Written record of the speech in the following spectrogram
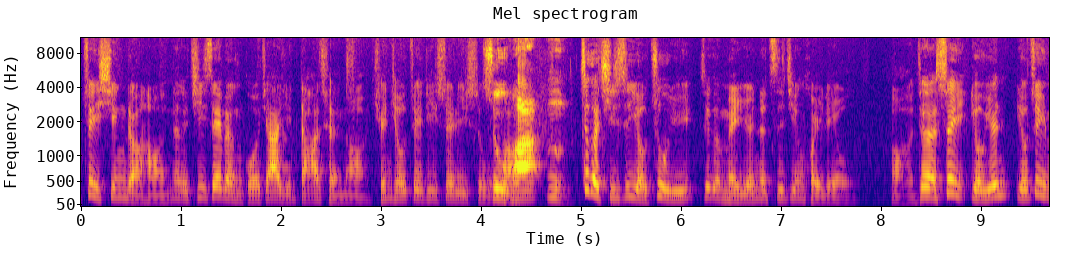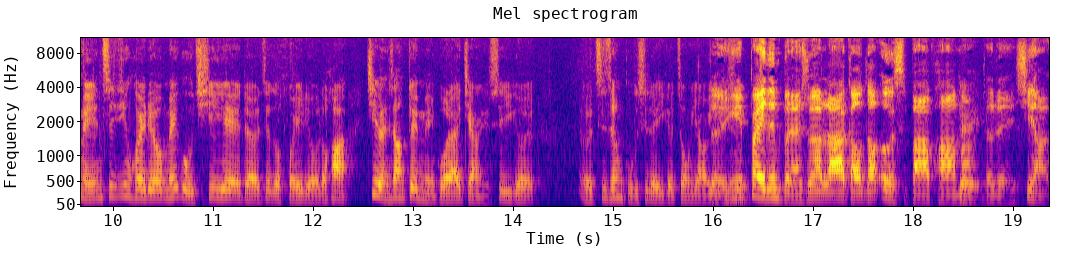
最新的哈，那个 G7 国家已经达成啊，全球最低税率十五，十五趴，嗯，这个其实有助于这个美元的资金回流，哦，这所以有元有助于美元资金回流，美股企业的这个回流的话，基本上对美国来讲也是一个呃支撑股市的一个重要因素。对，因为拜登本来说要拉高到二十八趴嘛，对，对不对？幸好。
